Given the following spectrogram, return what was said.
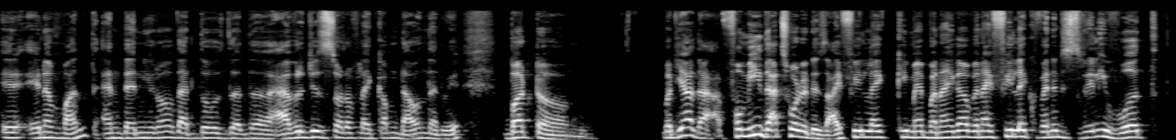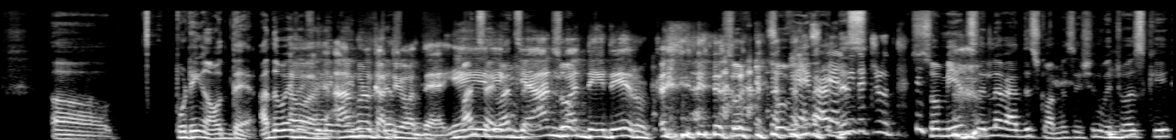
in, in, a month. And then you know that those the, the averages sort of like come down that way. But um but yeah that, for me that's what it is i feel like ki main banayega when i feel like when it's really worth uh, putting out there otherwise oh, like i'm going to cut you out there ye, one sec, one sec. So, de de, so, so we've yes, had tell this me the truth. so me and Sil have had this conversation which mm-hmm. was key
